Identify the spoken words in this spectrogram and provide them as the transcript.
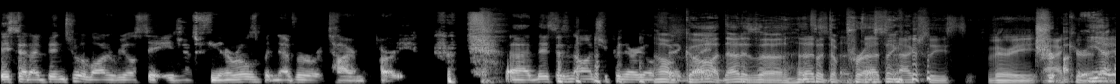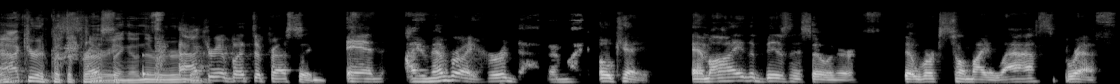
They said, I've been to a lot of real estate agents' funerals, but never a retirement party. uh, this is an entrepreneurial oh, thing. God, right? that is a that's, that's a depressing. That's actually very accurate. Yeah, eh? accurate but depressing. I've never heard accurate but depressing. And I remember I heard that. I'm like, okay, am I the business owner that works till my last breath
